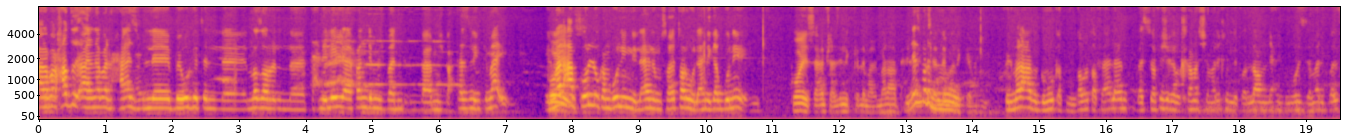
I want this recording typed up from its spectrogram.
أنا بنحض أنا بنحاز بوجهة ال- النظر التحليلية يا فندم مش مش بحتاز لانتمائي الملعب كويس. كله كان بيقول إن الأهلي مسيطر والأهلي جاب جونين كويس إحنا مش عايزين نتكلم عن الملعب هنتكلم للجمهور. في الملعب الجمهور كانت منضبطة فعلا بس ما فيش غير الخمس شماريخ اللي اتولعوا من ناحية جمهور الزمالك بس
